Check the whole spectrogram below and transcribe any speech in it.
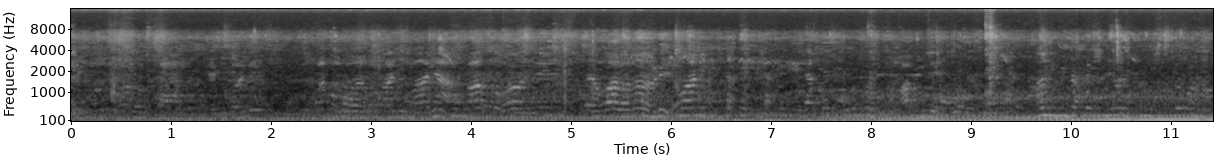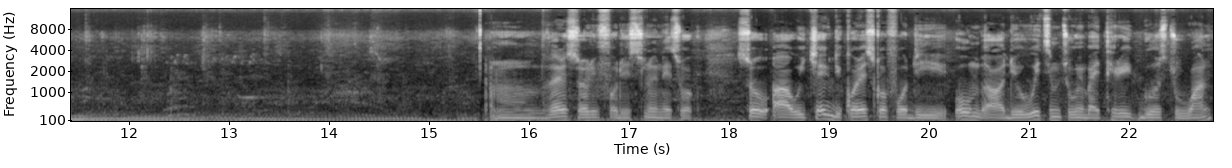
Thank you. Sorry for the slow network. So uh we check the correct score for the home uh the away team to win by three goals to one.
